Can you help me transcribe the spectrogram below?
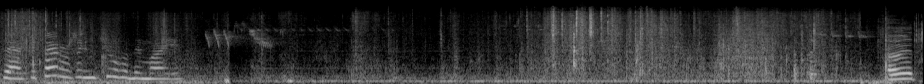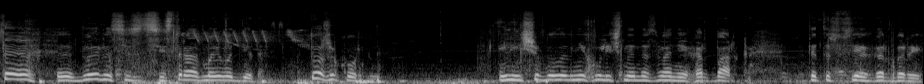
все. Тепер уже нічого немає. А это э, двоюродная сес- сестра моего деда. Тоже Кордун. Или еще было в них уличное название Гарбарка. Вот это ж все гарбары.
